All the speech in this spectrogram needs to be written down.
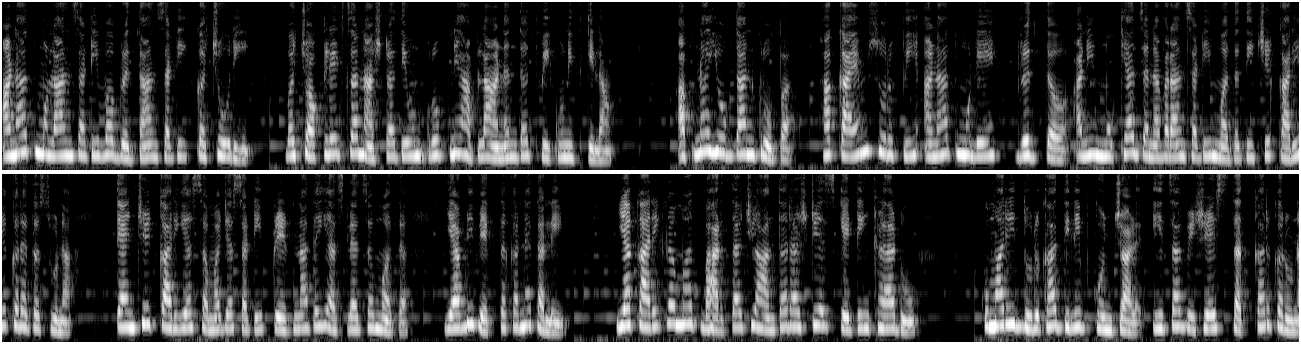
अनाथ मुलांसाठी व वृद्धांसाठी कचोरी व चॉकलेटचा नाश्ता देऊन ग्रुपने आपला आनंद द्विगुणित केला. अपना योगदान ग्रुप हा कायमस्वरूपी अनाथ मुले वृद्ध आणि मुख्या जनावरांसाठी मदतीचे कार्य करत असून त्यांचे कार्य समाजासाठी प्रेरणादायी असल्याचं मत यावेळी व्यक्त करण्यात आले. या कार्यक्रमात भारताची आंतरराष्ट्रीय स्केटिंग खेळाडू कुमारी दुर्गा दिलीप गुंचाळ हिचा विशेष सत्कार करून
